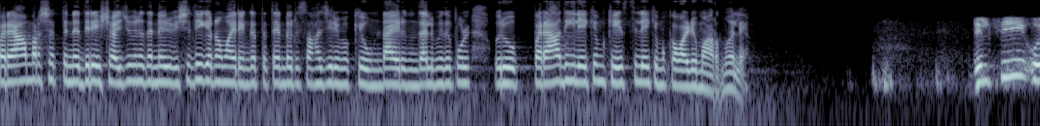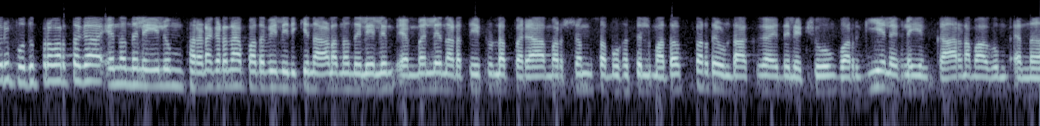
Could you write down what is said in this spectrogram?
പരാമർശത്തിനെതിരെ ഷൈജുവിന് തന്നെ ഒരു വിശദീകരണവുമായി രംഗത്തെത്തേണ്ട ഒരു സാഹചര്യമൊക്കെ ഉണ്ടായിരുന്നു. എന്തായാലും ഇതിപ്പോൾ ഒരു പരാതിയിലേക്കും കേസിലേക്കും ഒക്കെ വഴിമാറുന്നു അല്ലേ? ജിൽസി ഒരു പൊതുപ്രവർത്തക എന്ന നിലയിലും ഭരണഘടനാ പദവിയിൽ ഇരിക്കുന്ന ആളെന്ന നിലയിലും എം എൽ എ നടത്തിയിട്ടുള്ള പരാമർശം സമൂഹത്തിൽ മതസ്പർദ്ധ ഉണ്ടാക്കുക എന്ന ലക്ഷ്യവും വർഗീയ ലഹളയും കാരണമാകും എന്ന്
